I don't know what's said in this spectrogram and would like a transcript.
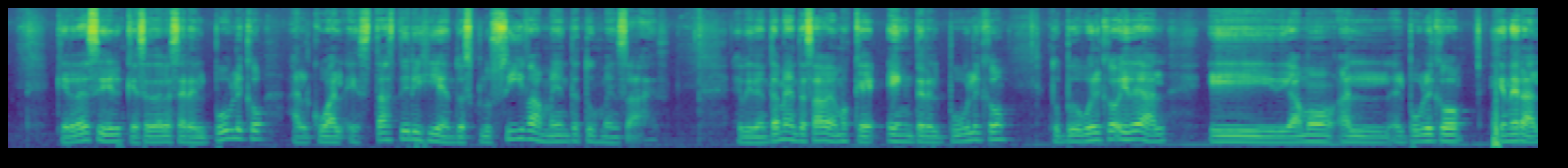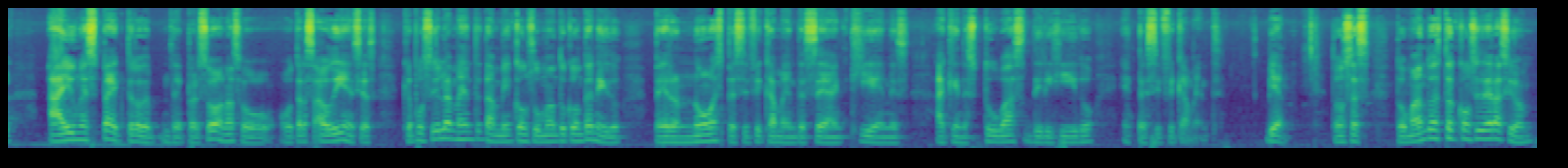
Quiere decir que ese debe ser el público al cual estás dirigiendo exclusivamente tus mensajes. Evidentemente sabemos que entre el público, tu público ideal y digamos el público general, hay un espectro de, personas o otras audiencias que posiblemente también consuman tu contenido, pero no específicamente sean quienes a quienes tú vas dirigido específicamente. Bien, entonces, tomando esto en consideración,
